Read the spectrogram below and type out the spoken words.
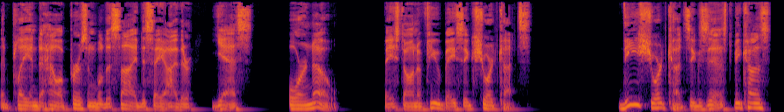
that play into how a person will decide to say either yes or no, based on a few basic shortcuts. These shortcuts exist because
